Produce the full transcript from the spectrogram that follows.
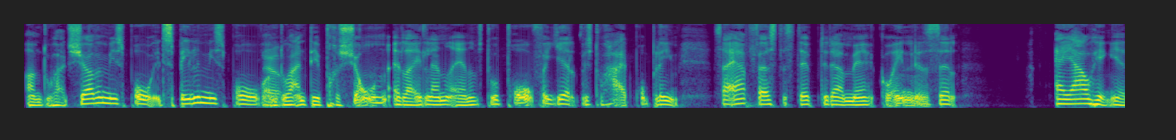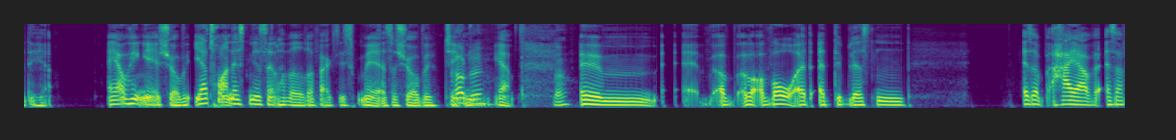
om du har et shoppemisbrug, et spillemisbrug, ja. Om du har en depression eller et eller andet andet. Hvis du har brug for hjælp, hvis du har et problem, så er første step det der med, gå ind i dig selv. Er jeg afhængig af det her? Er jeg afhængig af at shoppe? Jeg tror næsten, jeg selv har været der faktisk med altså shoppe ting. Har du det? Ja. Nå. Øhm, og, og, og, hvor at, at det bliver sådan... Altså, har jeg... Altså,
